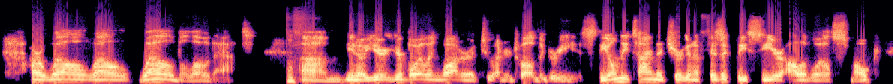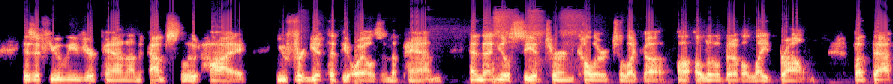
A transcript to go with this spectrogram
are well, well, well below that. um, you know, you're, you're boiling water at 212 degrees. The only time that you're going to physically see your olive oil smoke is if you leave your pan on absolute high. You forget that the oil's in the pan, and then you'll see it turn color to like a, a little bit of a light brown. But that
